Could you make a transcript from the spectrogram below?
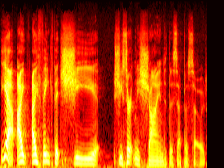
yeah, I, I think that she, she certainly shined this episode.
